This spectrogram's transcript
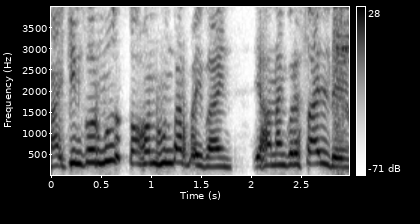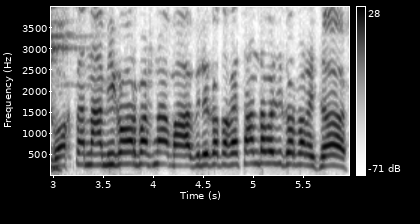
মাইকিং করমু তখন শুনবার পাইবাইন এখন আং করে চাইল দে বক্তা নামই কবার পাস না মাহাবিলের কথা কয় চান্দাবাজি করবার আইছস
